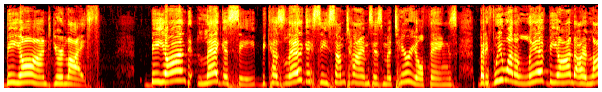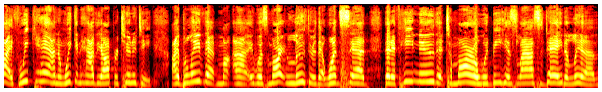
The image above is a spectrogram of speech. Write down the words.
beyond your life beyond legacy, because legacy sometimes is material things, but if we want to live beyond our life, we can and we can have the opportunity. I believe that uh, it was Martin Luther that once said that if he knew that tomorrow would be his last day to live,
